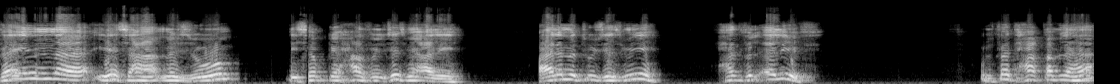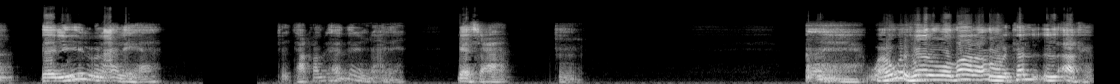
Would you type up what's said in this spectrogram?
فإن يسعى مجزوم لسبق حرف الجزم عليه. علامة جزمه. حذف الألف. والفتحة قبلها دليل عليها. فتحة قبلها دليل عليها. يسعى. وهو فعل مضارع متل الآخر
